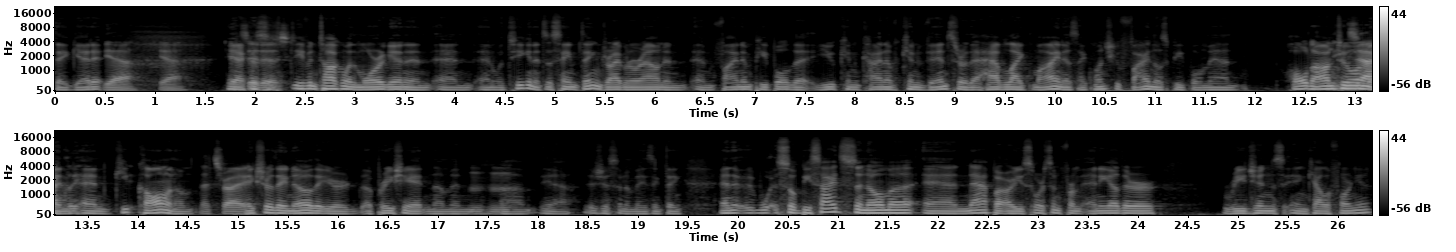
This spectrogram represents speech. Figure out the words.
they get it? yeah, yeah, Yeah, because even talking with Morgan and, and, and with Tegan, it's the same thing. Driving around and, and finding people that you can kind of convince or that have like mine. It's like once you find those people, man, hold on to Exactly. them and, and keep calling them. That's right. Make sure they know that you're appreciating them, and Mm-hmm. um, yeah, it's just an amazing thing. And it, so, besides Sonoma and Napa, are you sourcing from any other regions in California?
